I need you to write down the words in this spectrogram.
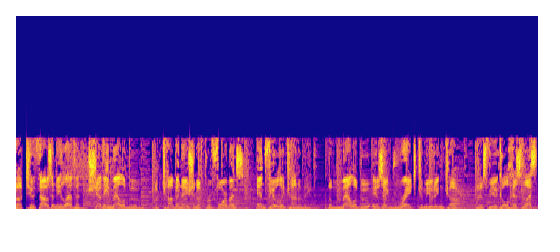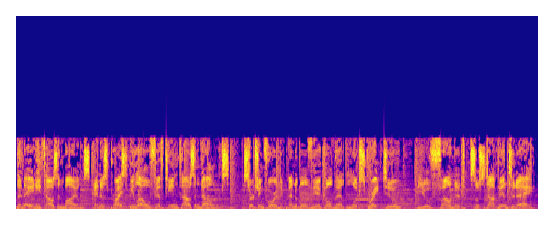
The 2011 Chevy Malibu, a combination of performance and fuel economy. The Malibu is a great commuting car. This vehicle has less than 80,000 miles and is priced below $15,000. Searching for a dependable vehicle that looks great too? You've found it, so stop in today.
